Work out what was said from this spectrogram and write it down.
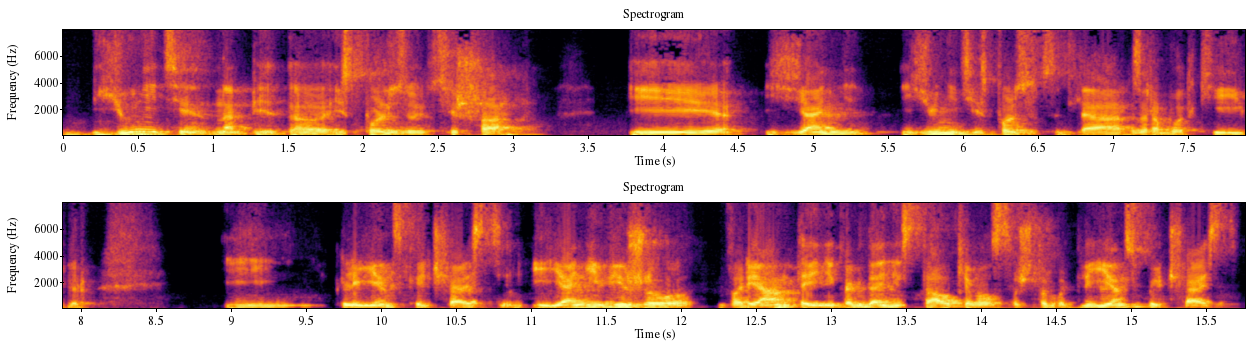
Unity э, использует C-Sharp, и я не, Unity используется для разработки игр и клиентской части. И я не вижу варианта и никогда не сталкивался, чтобы клиентскую часть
